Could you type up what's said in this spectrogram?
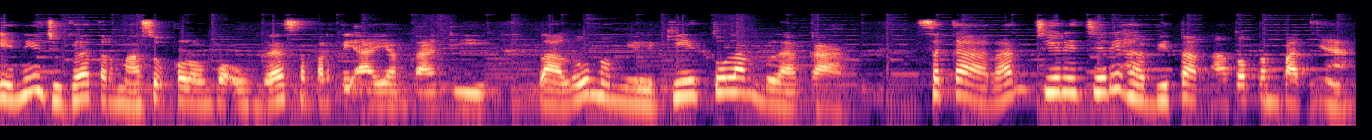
Ini juga termasuk kelompok unggas seperti ayam tadi, lalu memiliki tulang belakang. Sekarang ciri-ciri habitat atau tempatnya,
